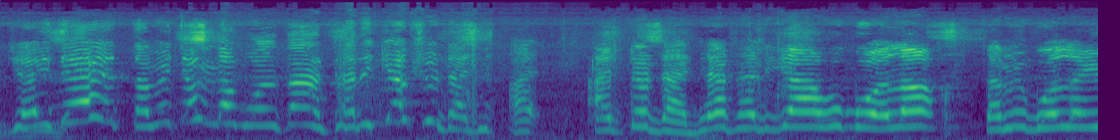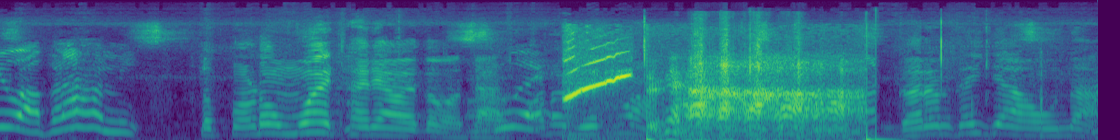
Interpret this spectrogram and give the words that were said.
જય દે તમે કેમ ના ઠરી ગયા શું ડાજ આ તો ડાજના ઠરી ગયા હું બોલો. તમે બોલો એવું આપણા હમી. તો પડો મોય ઠર્યા હોય તો વધારે. ગરમ થઈ ગયા હું ના.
